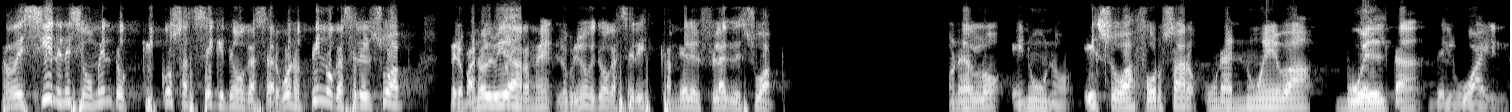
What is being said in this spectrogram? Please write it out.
recién en ese momento, ¿qué cosas sé que tengo que hacer? Bueno, tengo que hacer el swap, pero para no olvidarme, lo primero que tengo que hacer es cambiar el flag de swap. Ponerlo en 1. Eso va a forzar una nueva vuelta del while.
